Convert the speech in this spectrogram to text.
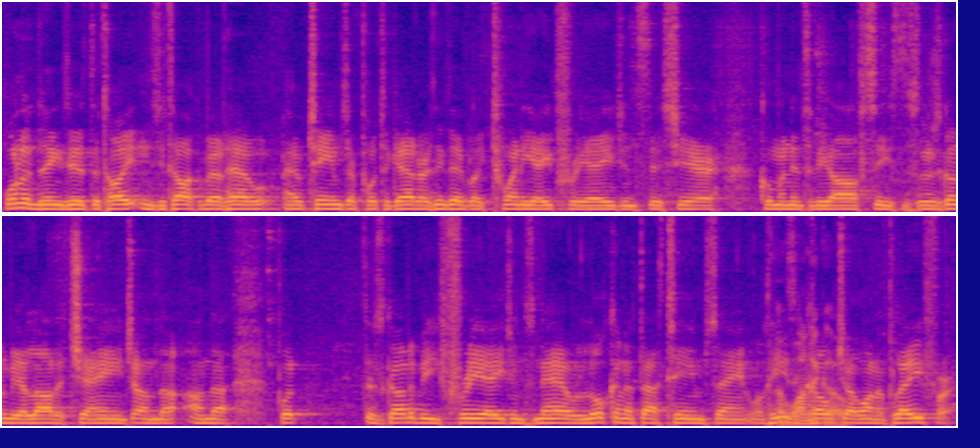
one of the things is the Titans. You talk about how, how teams are put together. I think they have like 28 free agents this year coming into the off season. So there's going to be a lot of change on the on that. But there's got to be free agents now looking at that team saying, "Well, he's a coach go." I want to play for,"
